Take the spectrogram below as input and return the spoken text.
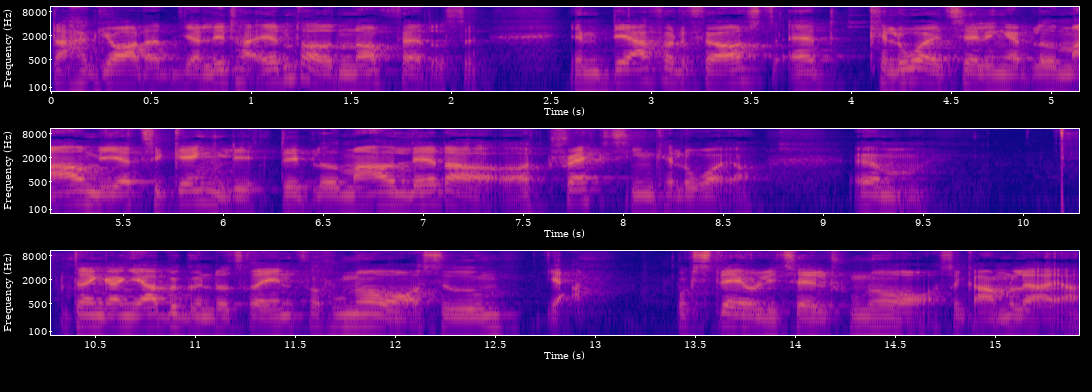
der har gjort, at jeg lidt har ændret den opfattelse, jamen det er for det første, at kalorietælling er blevet meget mere tilgængelig. Det er blevet meget lettere at track sine kalorier. Øhm, dengang jeg begyndte at træne for 100 år siden, ja, bogstaveligt talt 100 år, så gammel er jeg,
